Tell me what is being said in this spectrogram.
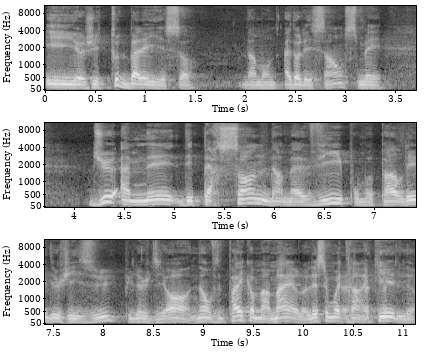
et euh, j'ai tout balayé ça dans mon adolescence, mais Dieu amenait des personnes dans ma vie pour me parler de Jésus. Puis là, je dis, oh non, vous êtes pareil comme ma mère, laissez-moi tranquille. là.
